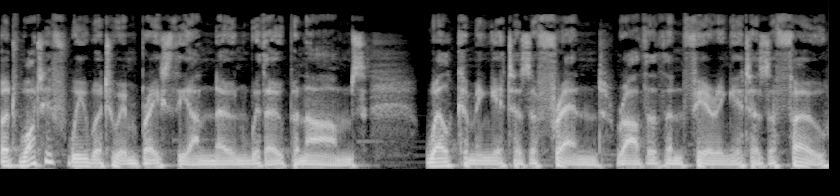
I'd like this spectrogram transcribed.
But what if we were to embrace the unknown with open arms, welcoming it as a friend rather than fearing it as a foe?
